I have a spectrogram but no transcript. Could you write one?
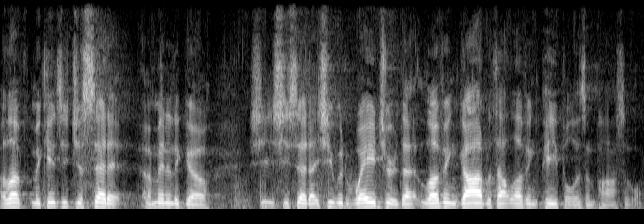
I love Mackenzie just said it a minute ago. She, she said she would wager that loving God without loving people is impossible.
